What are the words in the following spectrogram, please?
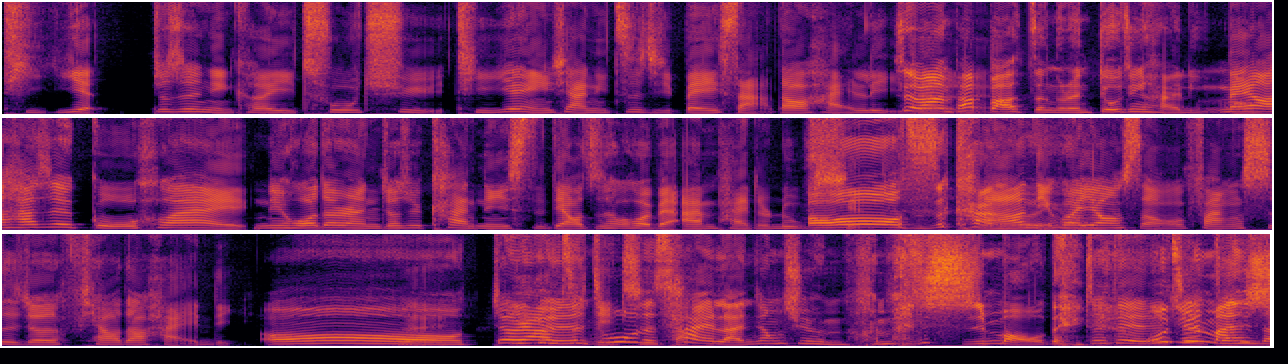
体验，就是你可以出去体验一下你自己被撒到海里的。这样他把整个人丢进海里没有，他是骨灰，你活的人你就去看你死掉之后会被安排的路线。哦，只是看然后你会用什么方式就飘到海里？哦，对就让自己拖着菜篮这样去很 还蛮时髦的欸，对对，我觉得蛮时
